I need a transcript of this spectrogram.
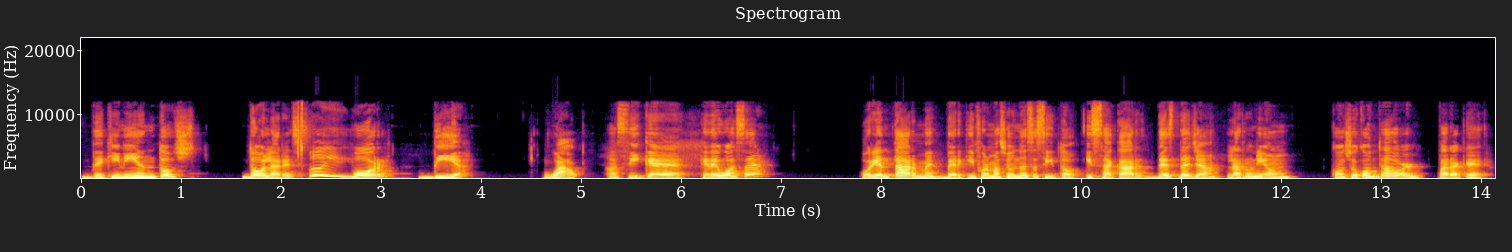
de 500 dólares por día. ¡Wow! Así que, ¿qué debo hacer? Orientarme, ver qué información necesito y sacar desde ya la reunión con su contador para que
